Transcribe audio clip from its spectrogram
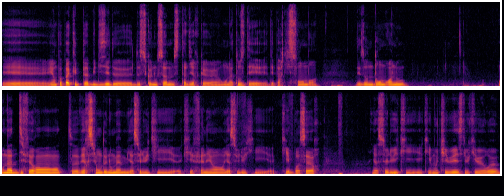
Et, on ne peut pas culpabiliser de, ce que nous sommes. C'est-à-dire qu'on a tous des, parties sombres, des zones d'ombre en nous. On a différentes versions de nous-mêmes. Il y a celui qui, qui est fainéant, il y a celui qui, qui est bosseur, il y a celui qui, qui est motivé, celui qui est heureux.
